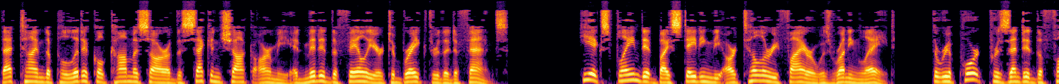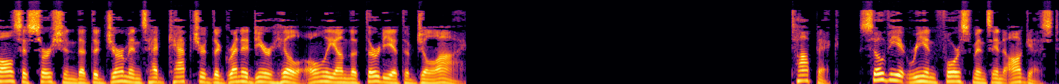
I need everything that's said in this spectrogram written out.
that time the political commissar of the Second Shock Army admitted the failure to break through the defense. He explained it by stating the artillery fire was running late. The report presented the false assertion that the Germans had captured the Grenadier Hill only on 30 July. Soviet reinforcements in August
